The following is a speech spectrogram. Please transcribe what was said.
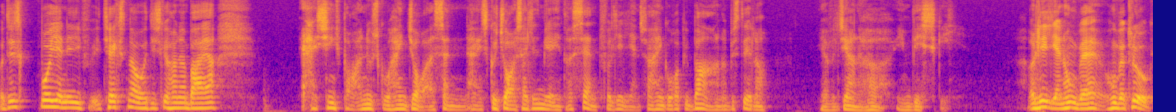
Og det spurgte jeg i, i teksten over, at de skal have en bajer. Jeg synes bare, at nu skulle han gøre, sådan, han skulle gøre sig lidt mere interessant for Lilian, så han går op i baren og bestiller, jeg vil gerne have en whisky. Og Lilian, hun var, hun var klog.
